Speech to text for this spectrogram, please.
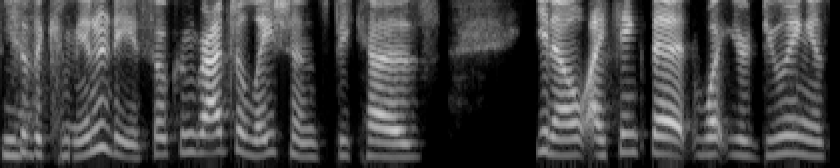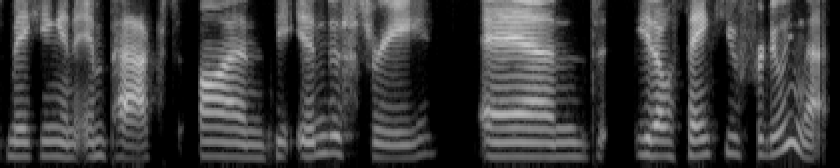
yeah. to the community. So, congratulations because, you know, I think that what you're doing is making an impact on the industry. And, you know, thank you for doing that.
